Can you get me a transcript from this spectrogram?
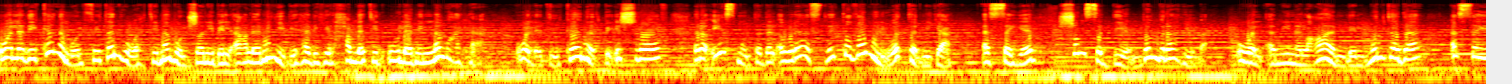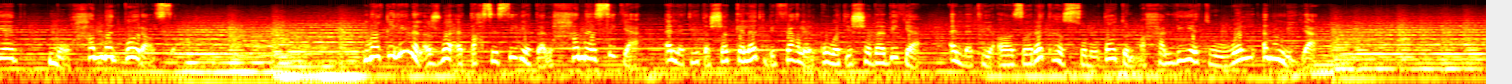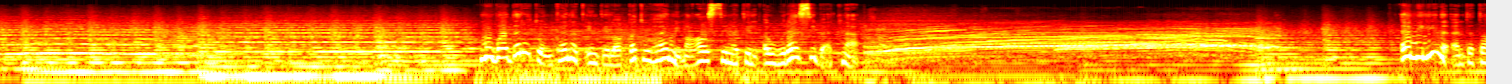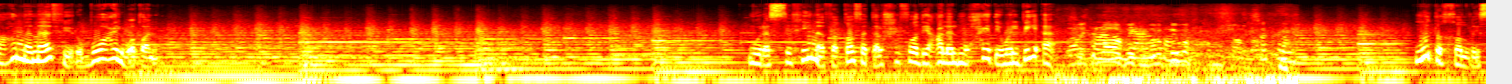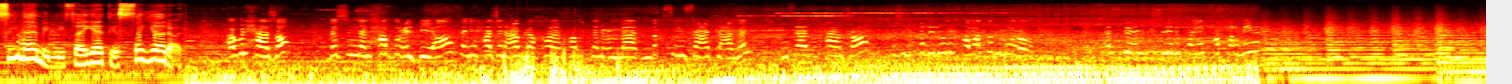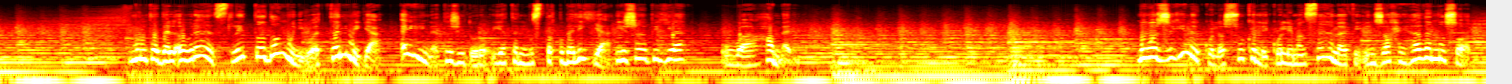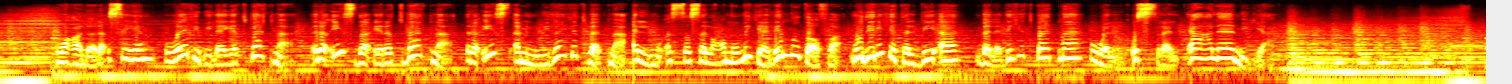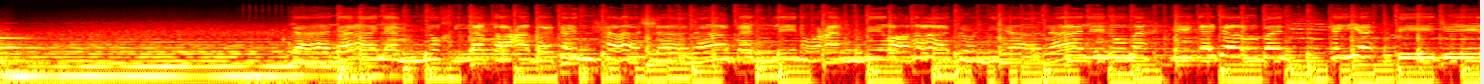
والذي كان ملفتا هو اهتمام الجانب الإعلامي بهذه الحملة الأولى من نوعها والتي كانت بإشراف رئيس منتدى الأوراس للتضامن والتنمية السيد شمس الدين بن إبراهيم والأمين العام للمنتدى السيد محمد بوراس. ناقلين الأجواء التحسيسية الحماسية التي تشكلت بفعل القوة الشبابية التي آزرتها السلطات المحلية والأمنية. مبادرة كانت انطلاقتها من عاصمة الأوراس باتنا آملين أن تتعمم في ربوع الوطن مرسخين ثقافة الحفاظ على المحيط والبيئة. بارك الله فيكم وربي يوفقكم إن شاء الله. شكرا. متخلصين من نفايات السيارات. أول حاجة باش نحافظوا على البيئة، ثاني حاجة نعاونوا خاطرنا العمال نقصوا من ساعات العمل، وثالث حاجة باش نقللوا من خواطر المرور. أسكو عندك شي نفايات منها؟ منتدى الأوراس للتضامن والتنمية. أين تجد رؤية مستقبلية إيجابية؟ وعمل. موجهين كل الشكر لكل من ساهم في إنجاح هذا النشاط. وعلى رأسهم والي ولاية باتنا رئيس دائرة باتنا رئيس أمن ولاية باتنا المؤسسة العمومية للنظافة مديرية البيئة بلدية باتنا والأسرة الإعلامية. لا لا لم نخلق عبثا حاشانا بل لنعمرها دنيانا لنمهد دربا كي يأتي جيل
